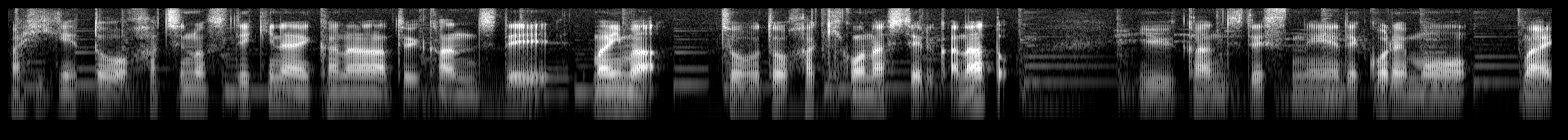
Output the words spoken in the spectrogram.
まあ、ヒゲと蜂の巣できないかなという感じで、まあ、今ちょうど履きこなしてるかなという感じですね。で、これも、まあ、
